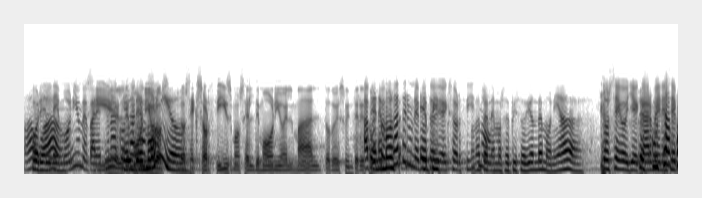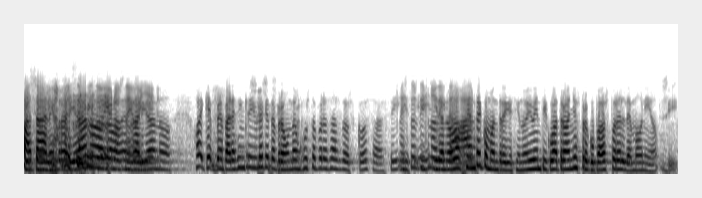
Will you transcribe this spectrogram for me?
Ah, por guau. el demonio me parece Sí, una el cosa... demonio, los-? Los, exorcismos, el demonio, el mal, todo eso interesa. Ah, Tenemos podemos hacer un episodio epi- de exorcismo. Bueno, tenemos episodio endemoniadas. No se oye, Carmen, ese fatal, episodio. en realidad no, no, no se en realidad oye. no. Joder, que me parece increíble Sí, que sí, te sí, pregunten justo por esas dos cosas, sí. Y, Esto es y- digno y de de nuevo gente como entre 19 y 24 años preocupados por el demonio. Sí,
